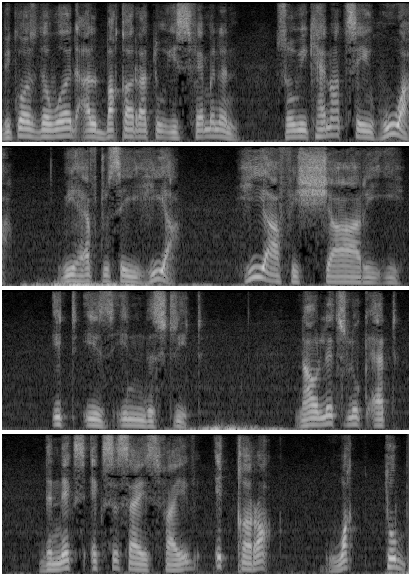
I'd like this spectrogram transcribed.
Because the word al-baqaratu is feminine. So we cannot say huwa. We have to say hiya. Hiya fi shari'i. It is in the street. Now let's look at the next exercise 5. Iqra waktub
